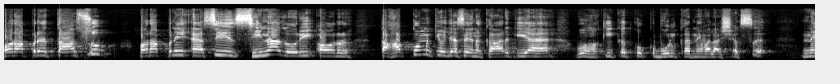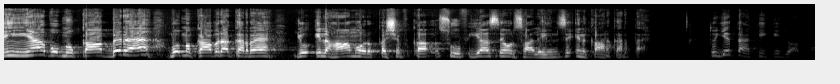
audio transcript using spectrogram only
और अपने तासुब और अपनी ऐसी सीना जोरी और तहकुम की वजह से इनकार किया है, वो हकीकत को कबूल करने वाला शख्स नहीं है। वो मुकाबिर है, वो मुकाबरा कर रहा है, जो इल्हाम और कशफ का सूफिया से और सालहीन से इनकार करता है। तो ये तहकीकी जवाब था।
